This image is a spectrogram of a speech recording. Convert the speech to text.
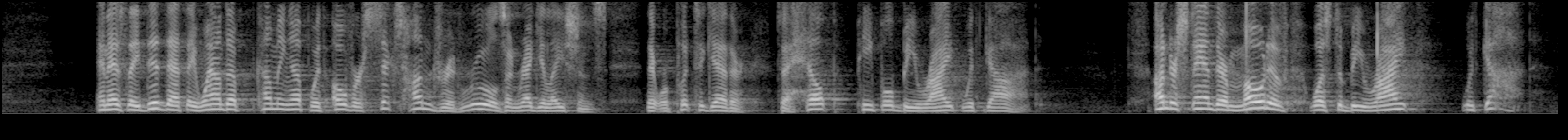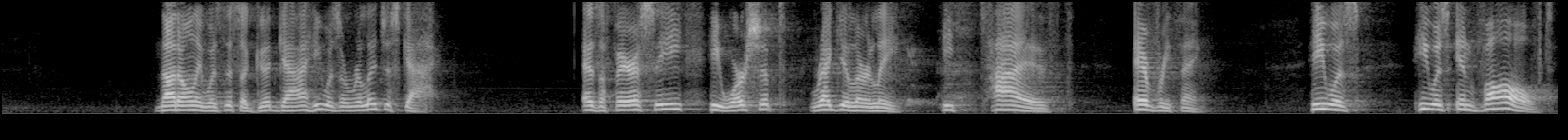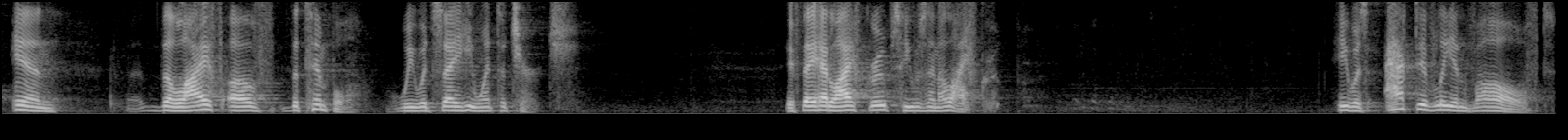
And as they did that, they wound up coming up with over 600 rules and regulations that were put together to help people be right with God. Understand their motive was to be right with God. Not only was this a good guy, he was a religious guy. As a Pharisee, he worshiped regularly, he tithed everything. He was, he was involved in the life of the temple. We would say he went to church. If they had life groups, he was in a life group. He was actively involved.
